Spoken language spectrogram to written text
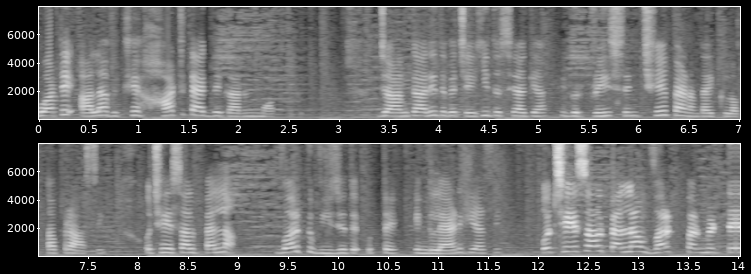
ਗੁਆਟੇ ਆਲਾ ਵਿਖੇ ਹਾਰਟ ਅਟੈਕ ਦੇ ਕਾਰਨ ਮੌਤ ਹੋ ਗਈ। ਜਾਣਕਾਰੀ ਦੇ ਵਿੱਚ ਇਹੀ ਦੱਸਿਆ ਗਿਆ ਕਿ ਗੁਰਪ੍ਰੀਤ ਸਿੰਘ 6 ਭੈਣਾਂ ਦਾ ਇਕਲੌਤਾ ਭਰਾ ਸੀ। ਉਹ 6 ਸਾਲ ਪਹਿਲਾਂ ਵਰਕ ਵੀਜ਼ੇ ਦੇ ਉੱਤੇ ਇੰਗਲੈਂਡ ਗਿਆ ਸੀ। ਉਹ 6 ਸਾਲ ਪਹਿਲਾਂ ਵਰਕ ਪਰਮਿਟ ਤੇ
